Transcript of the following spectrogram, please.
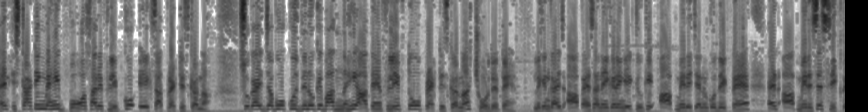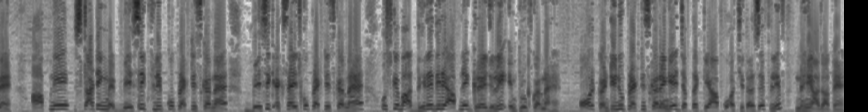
एंड स्टार्टिंग में ही बहुत सारे फ्लिप को एक साथ प्रैक्टिस करना. सो so गाइज़ जब वो कुछ दिनों के बाद नहीं आते हैं फ्लिप तो वो प्रैक्टिस करना छोड़ देते हैं. लेकिन गाइज़ आप ऐसा नहीं करेंगे क्योंकि आप मेरे चैनल को देखते हैं एंड आप मेरे से सीखते हैं। आपने स्टार्टिंग में बेसिक फ्लिप को प्रैक्टिस करना है बेसिक एक्सरसाइज को प्रैक्टिस करना है, उसके बाद धीरे धीरे आपने ग्रेजुअली इंप्रूव करना है और कंटिन्यू प्रैक्टिस करेंगे जब तक कि आपको अच्छी तरह से फ्लिप नहीं आ जाते हैं।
